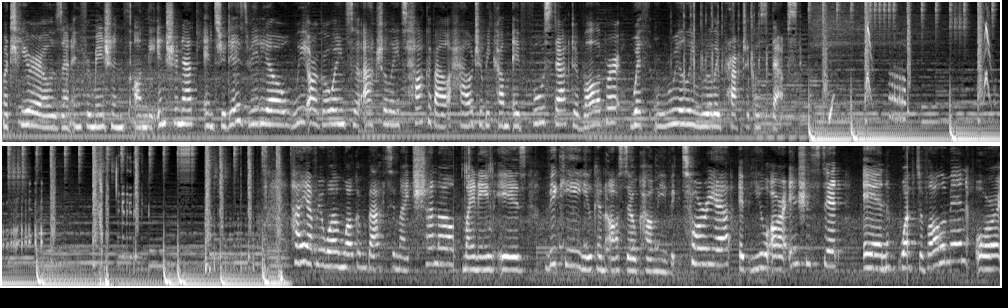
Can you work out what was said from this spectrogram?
materials and information on the internet? In today's video, we are going to actually talk about how to become a full stack developer with really, really practical steps. Everyone, welcome back to my channel. My name is Vicky. You can also call me Victoria. If you are interested in web development or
